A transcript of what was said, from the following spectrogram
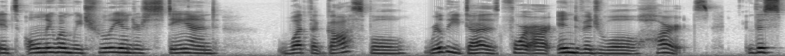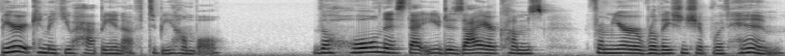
It's only when we truly understand what the gospel really does for our individual hearts. The Spirit can make you happy enough to be humble. The wholeness that you desire comes from your relationship with Him.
